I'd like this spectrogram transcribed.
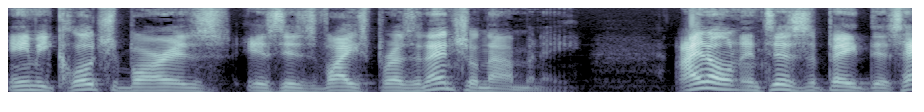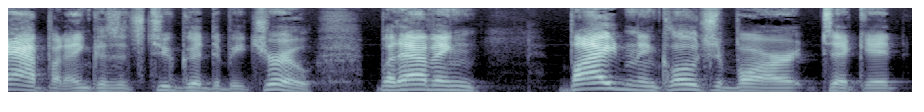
Amy Klobuchar is, is his vice presidential nominee. I don't anticipate this happening because it's too good to be true. But having Biden and Klobuchar ticket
